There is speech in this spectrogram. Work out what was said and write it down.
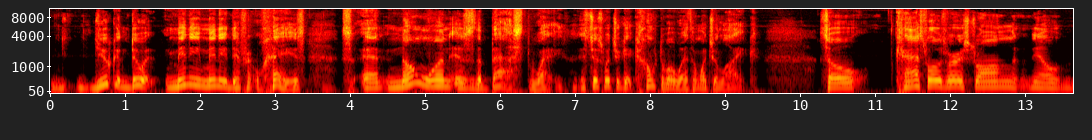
you can do it many, many different ways, and no one is the best way. It's just what you get comfortable with and what you like. So, cash flow is very strong. You know,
